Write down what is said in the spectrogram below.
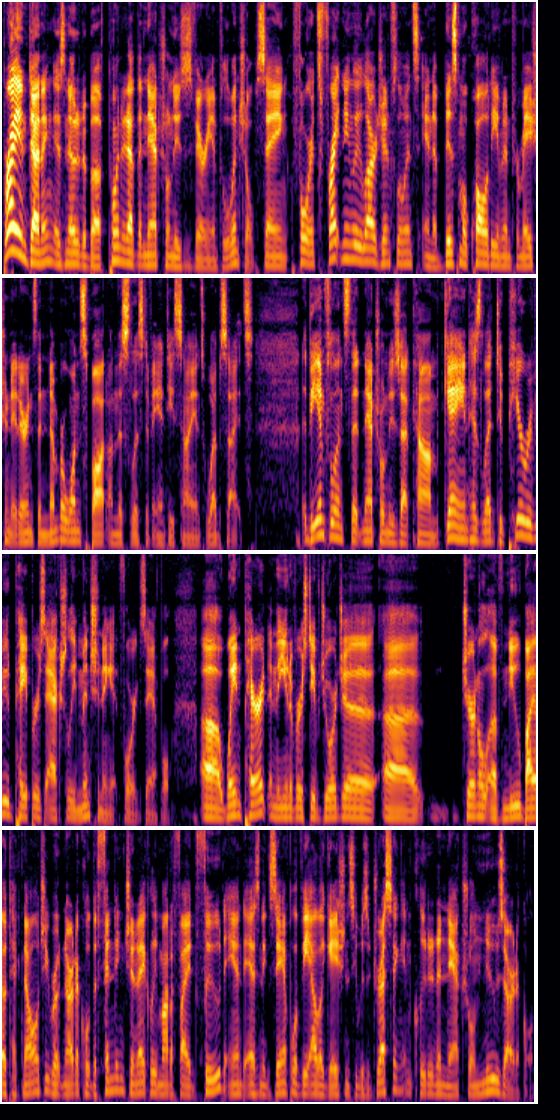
Brian Dunning, as noted above, pointed out that natural news is very influential, saying, For its frighteningly large influence and abysmal quality of information, it earns the number one spot on this list of anti science websites. The influence that naturalnews.com gained has led to peer reviewed papers actually mentioning it, for example. Uh, Wayne Parrott in the University of Georgia uh, Journal of New Biotechnology wrote an article defending genetically modified food and, as an example of the allegations he was addressing, included a natural news article.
